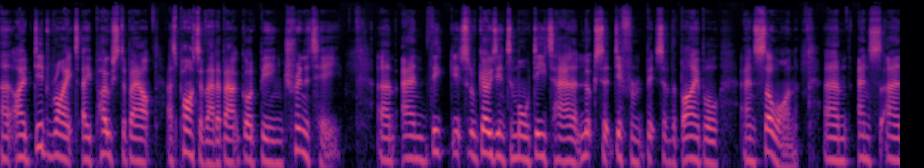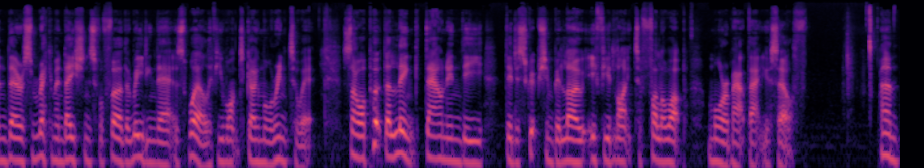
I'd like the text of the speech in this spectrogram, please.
Uh, I did write a post about, as part of that, about God being Trinity, um, and the, it sort of goes into more detail and looks at different bits of the Bible and so on. Um, and and there are some recommendations for further reading there as well if you want to go more into it. So I'll put the link down in the the description below if you'd like to follow up more about that yourself. Um,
